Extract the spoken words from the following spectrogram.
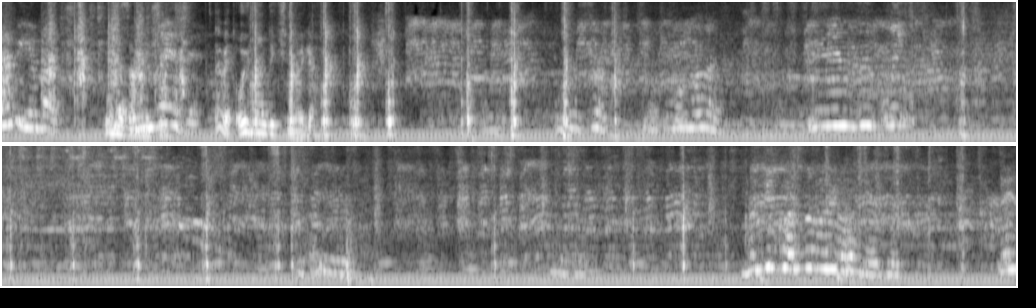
Mi yemez? Yemez anneciğim. Evet oyun olduğu için öyle. Bugün korsan oyun oynayacağız. Ve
